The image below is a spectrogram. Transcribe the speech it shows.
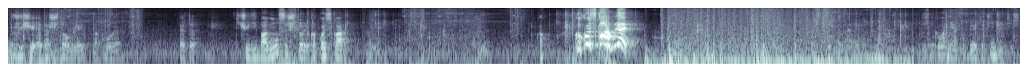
Дружище, это что, блядь, такое? Это что, ебанулся, что ли? Какой скар? Как... Какой скар, блядь? Никого нету, блядь, отъебитесь.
